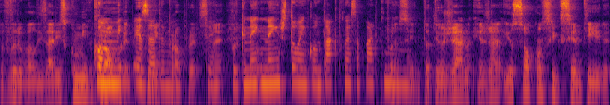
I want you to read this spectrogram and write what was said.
verbalizar isso comigo Comi- próprio. comigo Exatamente. próprio, sim. é? Porque nem, nem estou em contacto com essa parte minha. sim. Portanto, eu já, eu já eu só consigo sentir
